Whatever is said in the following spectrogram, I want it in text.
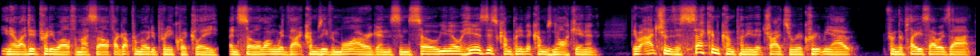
You know, I did pretty well for myself. I got promoted pretty quickly. And so along with that comes even more arrogance. And so, you know, here's this company that comes knocking. And they were actually the second company that tried to recruit me out from the place I was at.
